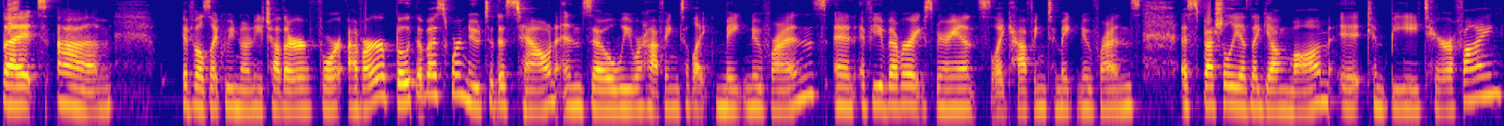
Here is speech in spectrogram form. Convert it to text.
But um, it feels like we've known each other forever. Both of us were new to this town, and so we were having to like make new friends. And if you've ever experienced like having to make new friends, especially as a young mom, it can be terrifying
